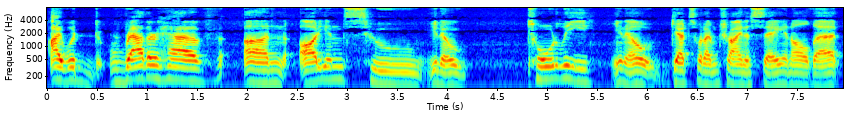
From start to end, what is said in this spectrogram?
I would rather have an audience who, you know, totally, you know, gets what I'm trying to say and all that,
